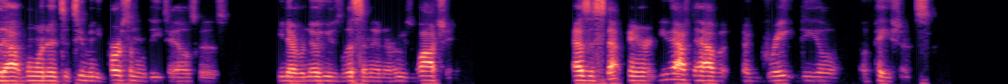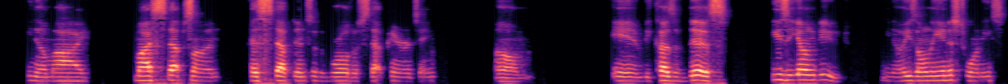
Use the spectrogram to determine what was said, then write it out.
without going into too many personal details, because you never know who's listening or who's watching. As a step parent, you have to have a, a great deal of patience. You know, my my stepson has stepped into the world of step parenting. Um, and because of this, he's a young dude. You know, he's only in his 20s,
